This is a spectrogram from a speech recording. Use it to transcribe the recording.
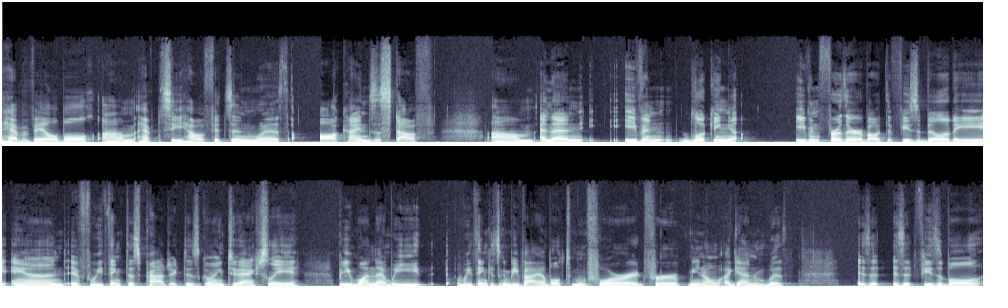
have available. Um, have to see how it fits in with all kinds of stuff, um, and then even looking even further about the feasibility and if we think this project is going to actually be one that we we think is going to be viable to move forward for you know again with is it is it feasible?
